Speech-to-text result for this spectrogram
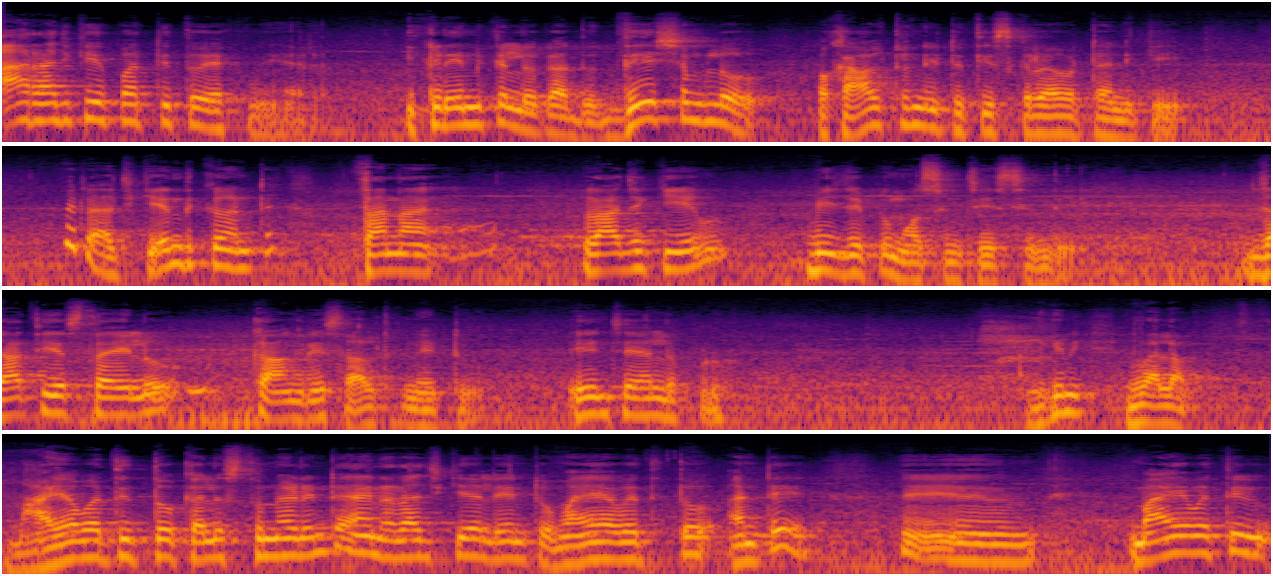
ఆ రాజకీయ పార్టీతో ఏకమయ్యారు. ఇక్కడ ఎన్నికల్లో కాదు దేశంలో ఒక ఆల్టర్నేటివ్ తీసుకురావటానికి రాజకీయం. ఎందుకు అంటే తన రాజకీయం బీజేపీ మోసం చేసింది. జాతీయ స్థాయిలో కాంగ్రెస్ ఆల్టర్నేటివ్. ఏం చేయాలి అప్పుడు అందుకని ఇవాళ మాయావతితో కలుస్తున్నాడంటే ఆయన రాజకీయాలు ఏంటో? మాయావతితో అంటే మాయావతి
